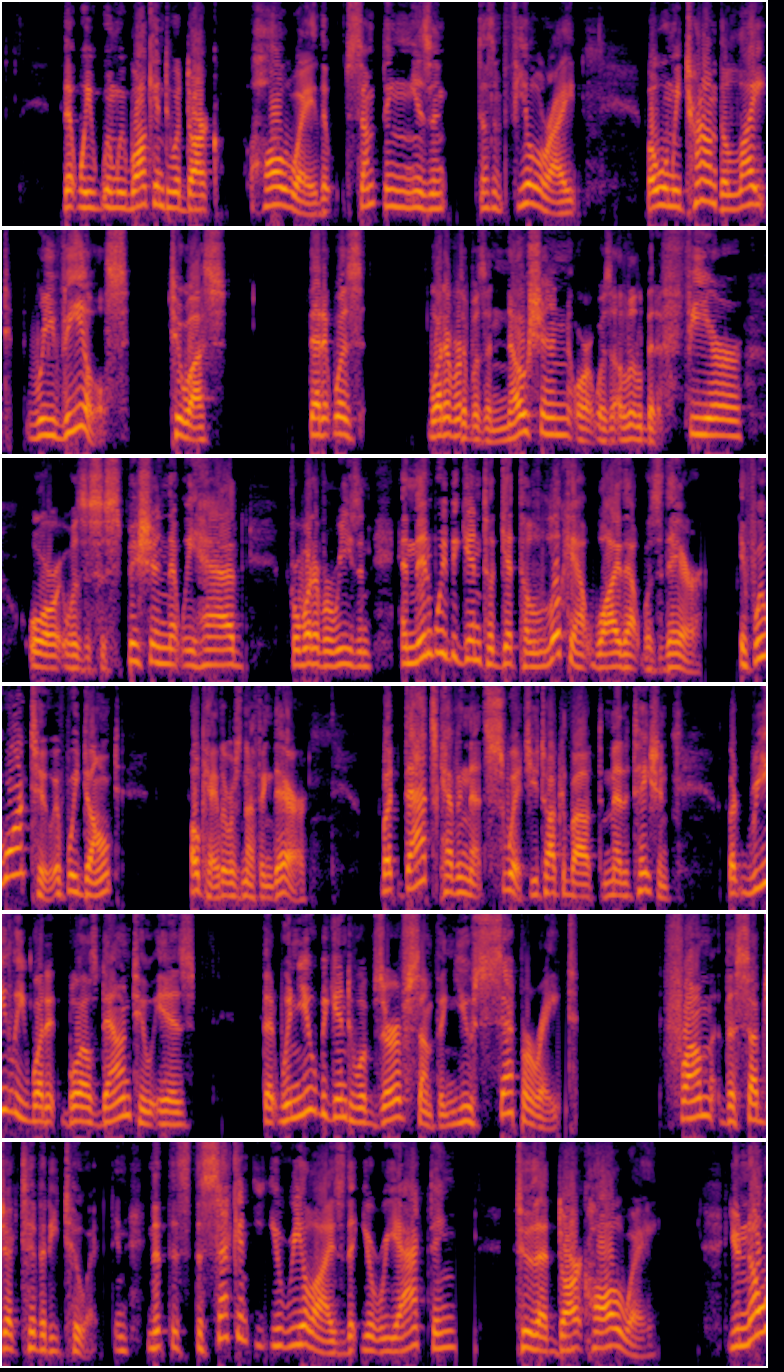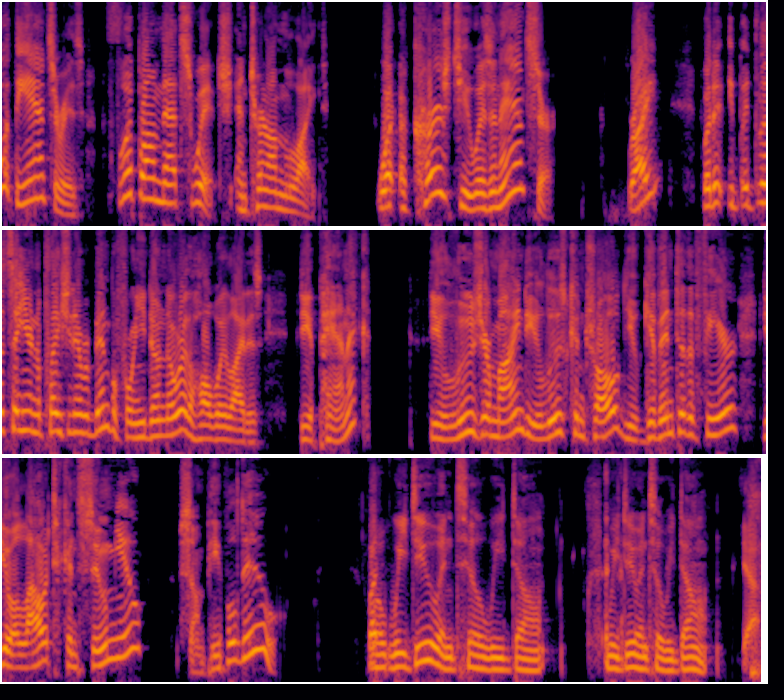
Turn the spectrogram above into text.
that we when we walk into a dark hallway that something isn't doesn't feel right but when we turn on the light reveals to us that it was whatever it was a notion or it was a little bit of fear or it was a suspicion that we had for whatever reason. And then we begin to get to look at why that was there. If we want to, if we don't, okay, there was nothing there. But that's having that switch. You talked about meditation, but really what it boils down to is that when you begin to observe something, you separate from the subjectivity to it. And this, the second you realize that you're reacting to that dark hallway, you know what the answer is. Flip on that switch and turn on the light. What occurs to you is an answer, right? But, it, but let's say you're in a place you've never been before and you don't know where the hallway light is. Do you panic? Do you lose your mind? Do you lose control? Do you give in to the fear? Do you allow it to consume you? Some people do. But well, we do until we don't we do until we don't. Yeah.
